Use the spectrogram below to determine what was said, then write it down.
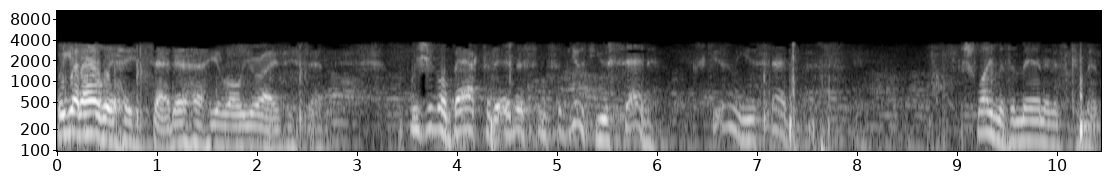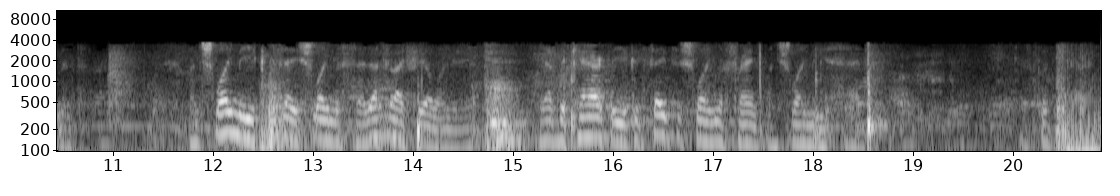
we get older, he said. you roll your eyes, he said. We should go back to the innocence of youth. You said. Excuse me, you said. Shloim is a man in his commitment. On Shloim you can say Shloim said. That's what I feel on you. You have the character. You could say to Shloim Franklin, Shloim you said. It's good character.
